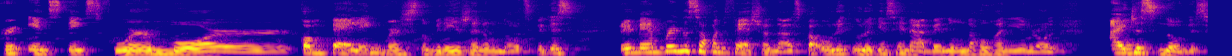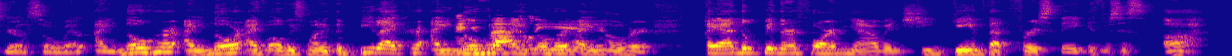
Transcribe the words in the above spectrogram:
her instincts were more compelling versus nung binigyan siya ng notes because remember na sa confessionals, paulit-ulit niya sinabi nung nakuha niya yung role, I just know this girl so well. I know her, I know her, I've always wanted to be like her, I know her, I know her, I Exactly. know her. Kaya nung pinerform niya when she gave that first take, it was just, ah,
